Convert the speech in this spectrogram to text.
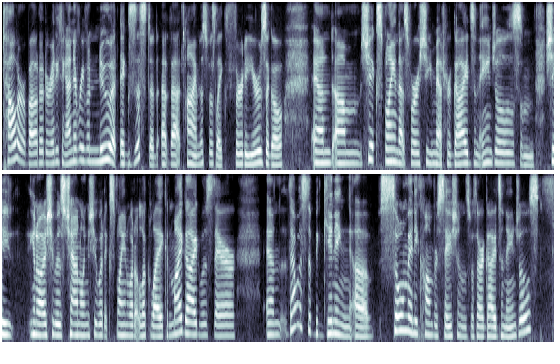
tell her about it or anything. I never even knew it existed at that time. This was like 30 years ago. And um, she explained that's where she met her guides and angels, and she you know, as she was channeling, she would explain what it looked like. And my guide was there. And that was the beginning of so many conversations with our guides and angels.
